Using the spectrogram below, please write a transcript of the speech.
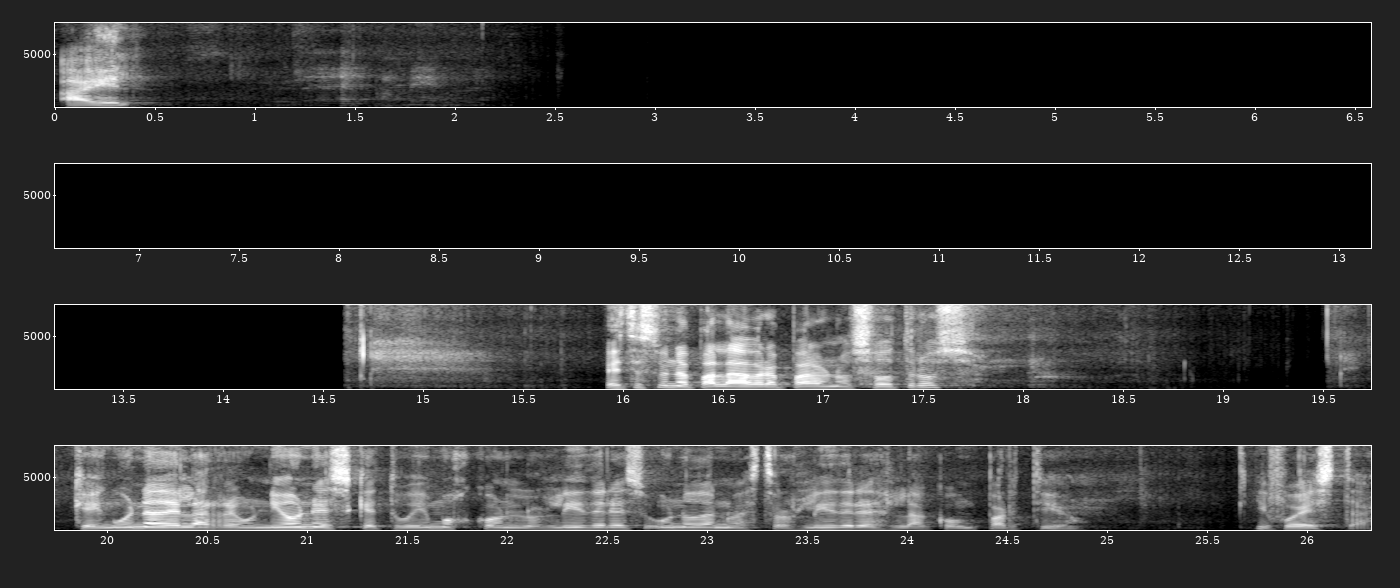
a Él. Esta es una palabra para nosotros que en una de las reuniones que tuvimos con los líderes, uno de nuestros líderes la compartió. Y fue esta.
